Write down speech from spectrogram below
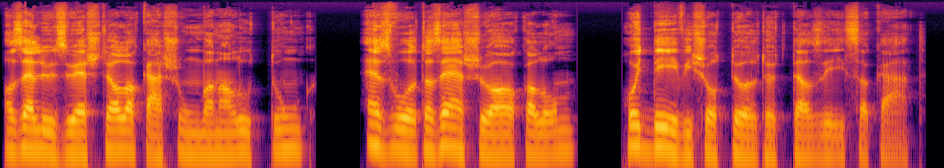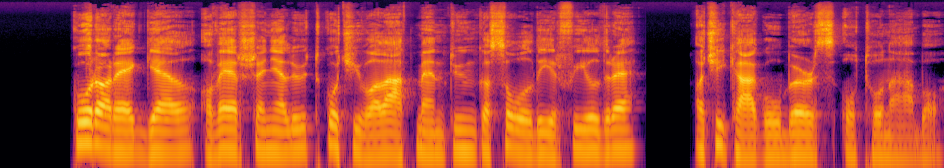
Az előző este a lakásunkban aludtunk, ez volt az első alkalom, hogy Dave is ott töltötte az éjszakát. Kora reggel a verseny előtt kocsival átmentünk a Soldier Fieldre, a Chicago Bears otthonába.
